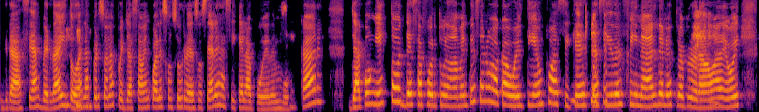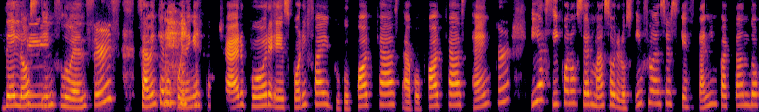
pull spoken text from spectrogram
Gracias, ¿verdad? Y todas las personas pues ya saben cuáles son sus redes sociales, así que la pueden buscar. Ya con esto, desafortunadamente se nos acabó el tiempo, así que este ha sido el final de nuestro programa de hoy de los influencers. Saben que nos pueden escuchar por eh, Spotify, Google Podcast, Apple Podcast, Anchor y así conocer más sobre los influencers que están impactando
